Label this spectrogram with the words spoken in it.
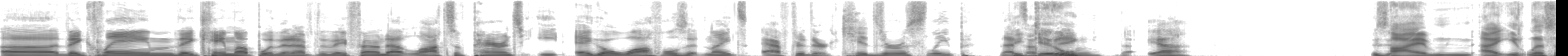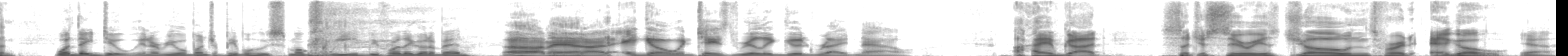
Uh, they claim they came up with it after they found out lots of parents eat Eggo waffles at nights after their kids are asleep. That's They a do? thing? Th- yeah. Is it- I've I listen. What'd they do? Interview a bunch of people who smoke weed before they go to bed? Oh man, an Eggo would taste really good right now. I've got such a serious Jones for an eggo. Yeah.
